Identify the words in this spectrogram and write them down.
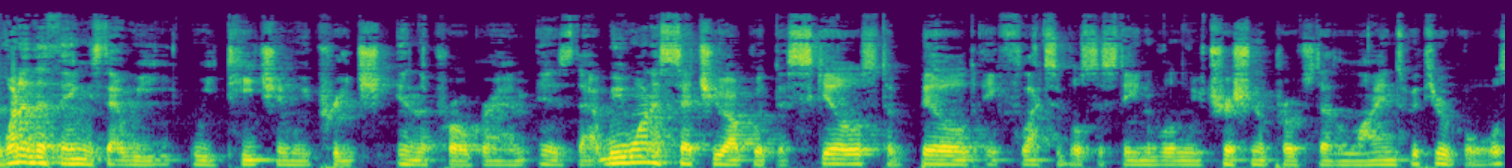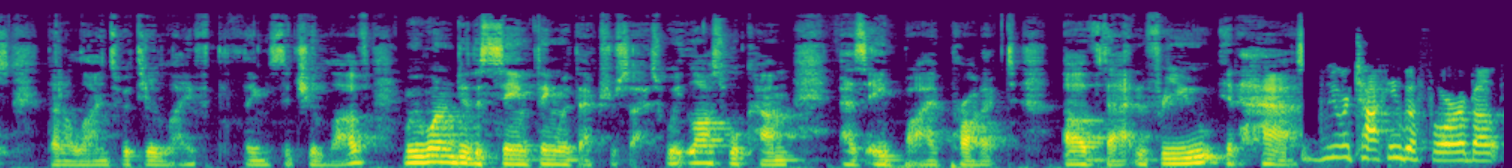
one of the things that we we teach and we preach in the program is that we want to set you up with the skills to build a flexible sustainable nutrition approach that aligns with your goals that aligns with your life the things that you love. We want to do the same thing with exercise. Weight loss will come as a byproduct of that. And for you it has. We were talking before about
